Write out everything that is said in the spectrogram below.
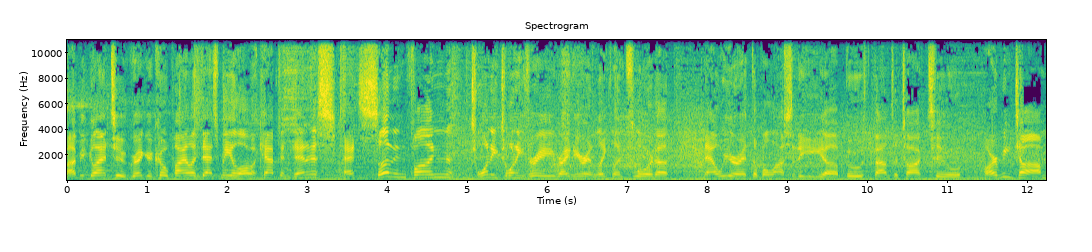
I'd be glad to. Greg, your co-pilot. That's me, along with Captain Dennis at Sun and Fun 2023, right here in Lakeland, Florida. Now we are at the Velocity uh, booth, about to talk to RV Tom.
